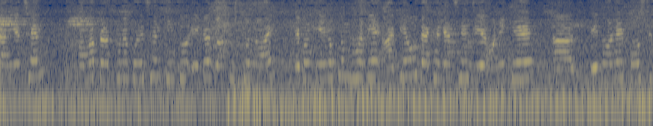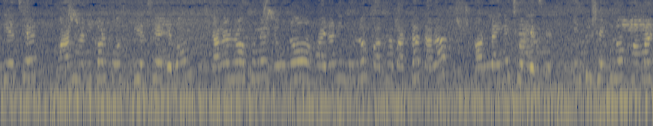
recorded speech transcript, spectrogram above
জানিয়েছেন, ক্ষমা প্রার্থনা করেছেন, কিন্তু এটা যথেষ্ট নয়। এবং এরকমভাবে আগেও দেখা গেছে যে অনেকে এ ধরনের পোস্ট দিয়েছে, মানহানিকর পোস্ট দিয়েছে এবং নানান রকমের যৌন হয়রানিমূলক কথাবার্তা তারা অনলাইনে ছড়িয়েছে। কিন্তু সেগুলো ক্ষমার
